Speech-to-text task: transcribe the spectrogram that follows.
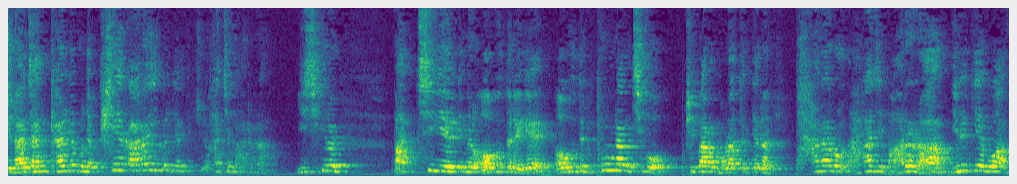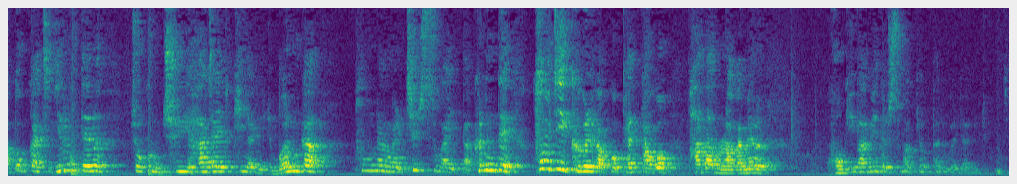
쥐나지 않게 하려면 피해가라 이걸 이야기해 주죠. 하지 말아라. 이 시기는 마치 예를 들면 어부들에게 어부들이 풍랑치고 비바람 몰아칠 때는 바다로 나가지 말아라. 일개와 똑같이 이럴 때는 조금 주의하자 이렇게 이야기해 줘. 뭔가 풍랑을 칠 수가 있다. 그런데 굳이 그걸 갖고 배 타고 바다로 나가면 고기밥이 될 수밖에 없다는 걸 이야기해 주죠.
